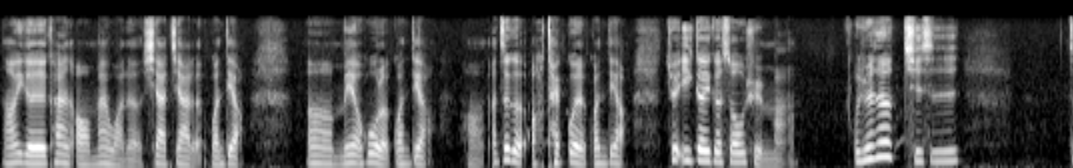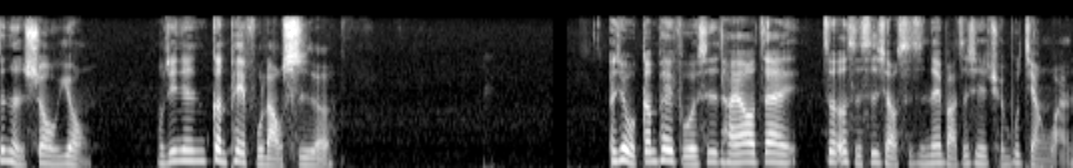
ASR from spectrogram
然后一个一个看，哦，卖完了，下架了，关掉。呃，没有货了，关掉。好，那这个哦，太贵了，关掉。就一个一个搜寻嘛。我觉得其实真的很受用。我今天更佩服老师了，而且我更佩服的是，他要在这二十四小时之内把这些全部讲完。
